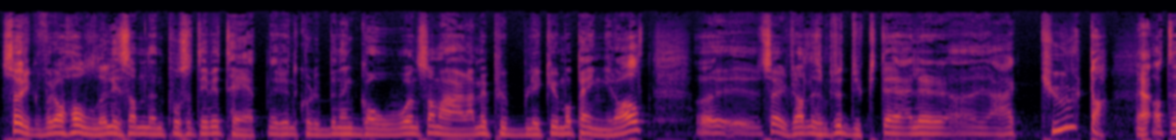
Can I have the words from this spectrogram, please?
sørge for å holde liksom den positiviteten rundt klubben, den go-en som er der med publikum og penger og alt. Og eh, sørge for at liksom produktet eller, eh, er kult, da. Ja. At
